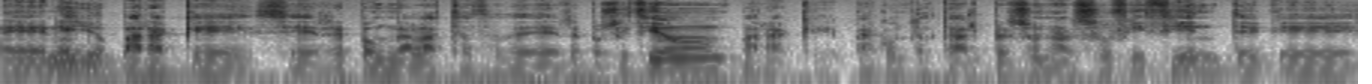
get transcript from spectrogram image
en ello para que se repongan las tasas de reposición, para que para contratar personal suficiente que,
